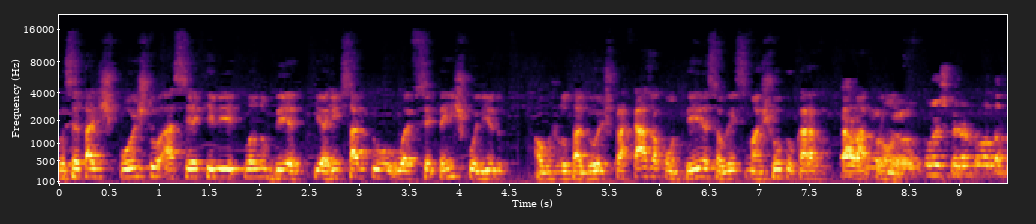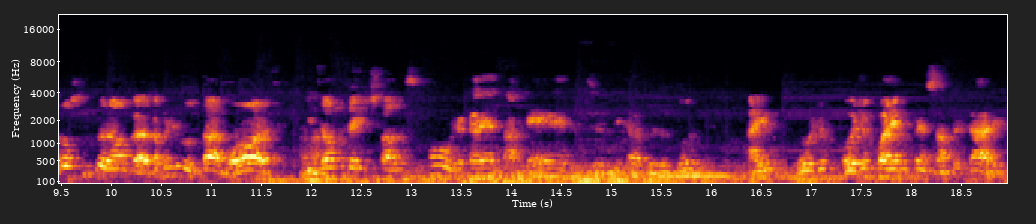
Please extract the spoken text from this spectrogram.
você está disposto a ser aquele plano B, que a gente sabe que o UFC tem escolhido alguns lutadores para caso aconteça, alguém se machuque, o cara tá lá pronto. Eu, tô esperando pra lutar pelo cinturão, cara. Eu acabei de lutar agora. Uhum. Então muita gente falando assim, pô, o jacaré tá aberto, você tem aquela coisa toda. Aí hoje, hoje eu parei pra pensar, falei, cara,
